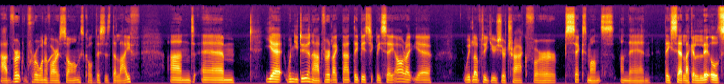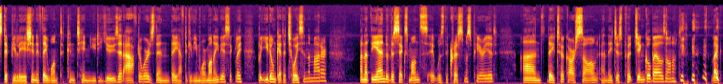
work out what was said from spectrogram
advert for one of our songs called "This Is the Life," and um, yeah, when you do an advert like that, they basically say, "All right, yeah, we'd love to use your track for six months," and then they set like a little stipulation if they want to continue to use it afterwards, then they have to give you more money, basically. But you don't get a choice in the matter. And at the end of the six months, it was the Christmas period, and they took our song and they just put jingle bells on it, like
